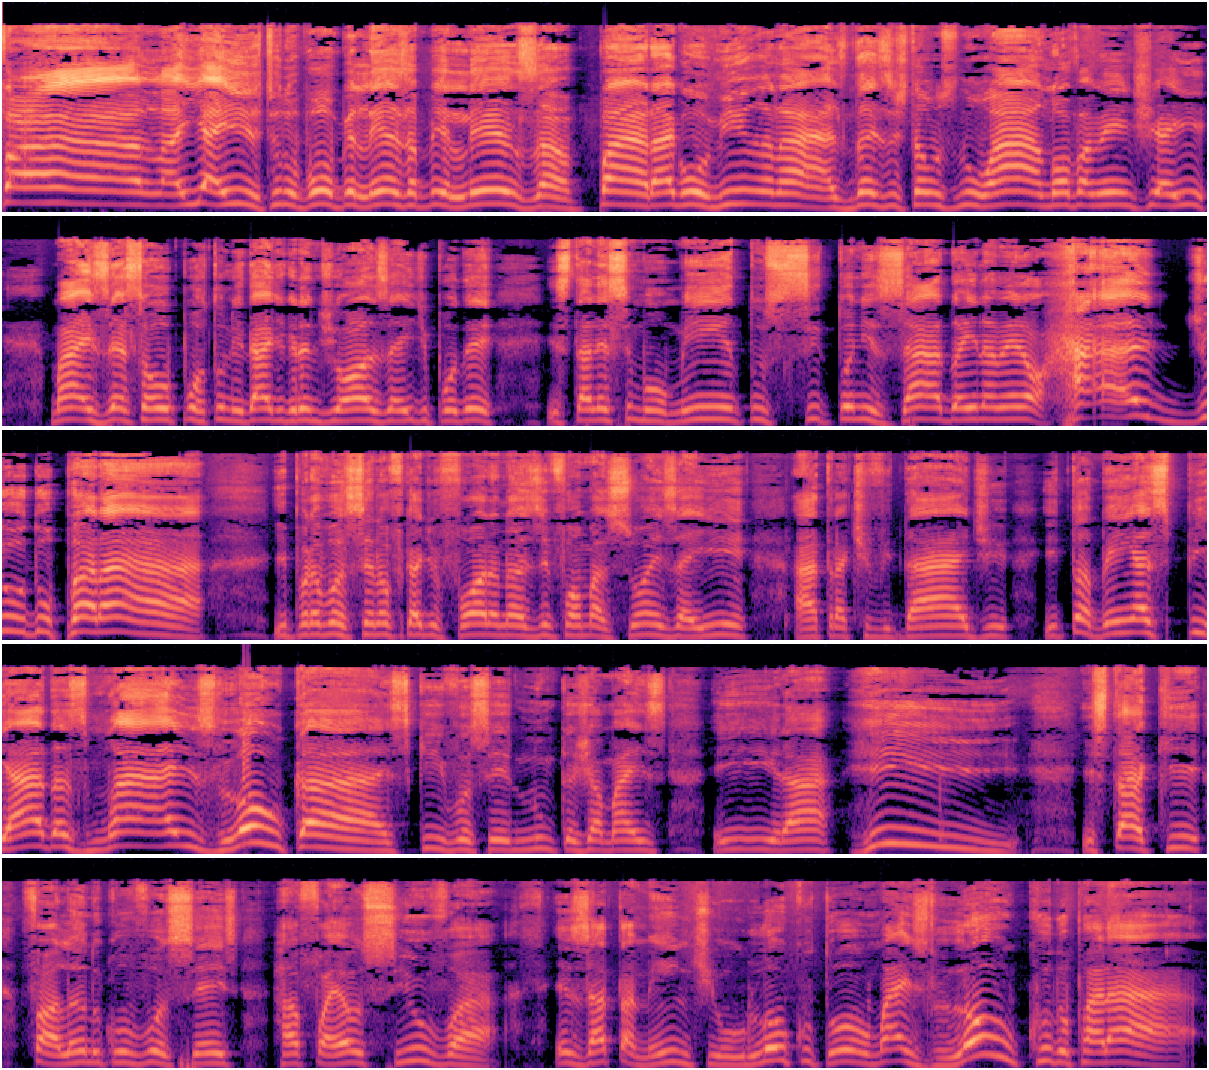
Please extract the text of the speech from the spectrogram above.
Fala! E aí, tudo bom? Beleza? Beleza? Paragominas! Nós estamos no ar novamente aí, mas essa oportunidade grandiosa aí de poder estar nesse momento sintonizado aí na melhor rádio do Pará. E para você não ficar de fora nas informações aí, a atratividade e também as piadas mais loucas que você nunca jamais irá rir. Está aqui falando com vocês Rafael Silva, exatamente o locutor mais louco do Pará.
